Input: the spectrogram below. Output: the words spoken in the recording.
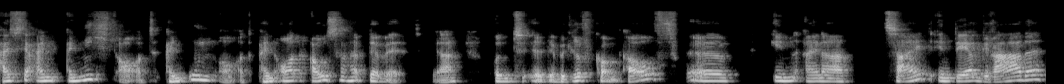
heißt ja ein, ein Nichtort, ein Unort, ein Ort außerhalb der Welt, ja. Und äh, der Begriff kommt auf äh, in einer Zeit, in der gerade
